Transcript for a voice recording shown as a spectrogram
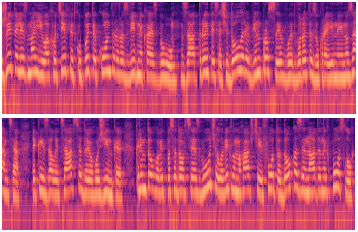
Житель Ізмаїла хотів підкупити контррозвідника СБУ. За три тисячі доларів він просив видворити з України іноземця, який залицявся до його жінки. Крім того, від посадовця СБУ чоловік вимагав ще й фотодокази наданих послуг,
